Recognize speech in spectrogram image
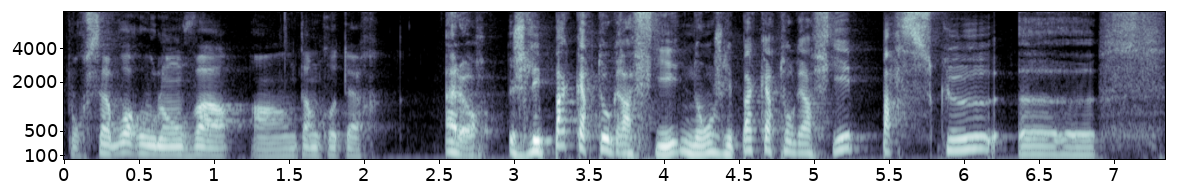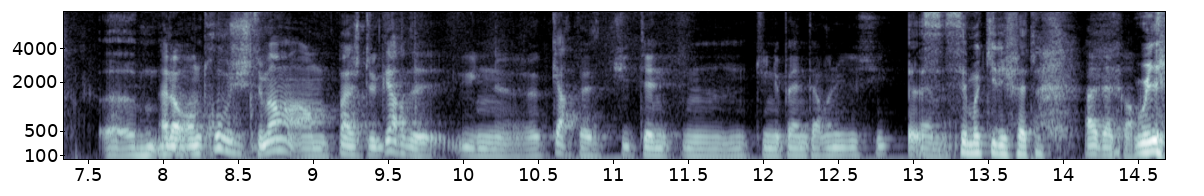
pour savoir où l'on va en tant qu'auteur? Alors, je l'ai pas cartographié, non, je l'ai pas cartographié parce que euh, Euh, Alors, on trouve justement en page de garde une carte. Tu, n'es pas intervenu dessus euh, c'est moi qui l'ai faite. Ah, d'accord. Oui.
